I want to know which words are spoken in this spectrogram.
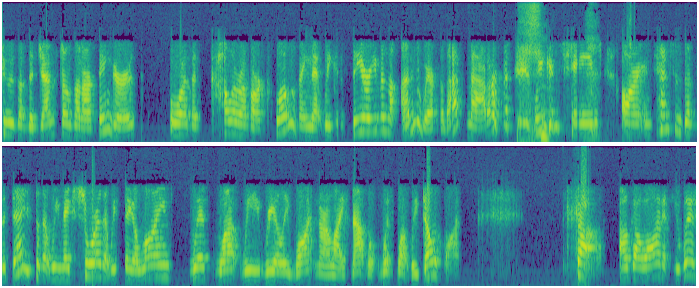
choose of the gemstones on our fingers or the color of our clothing that we can see, or even the underwear for that matter, we can change our intentions of the day so that we make sure that we stay aligned with what we really want in our life, not what, with what we don't want. So I'll go on, if you wish,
